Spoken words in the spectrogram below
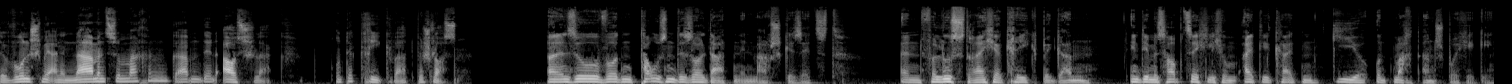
der Wunsch, mir einen Namen zu machen, gaben den Ausschlag, und der Krieg ward beschlossen. Also wurden tausende Soldaten in Marsch gesetzt. Ein verlustreicher Krieg begann, in dem es hauptsächlich um Eitelkeiten, Gier und Machtansprüche ging.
